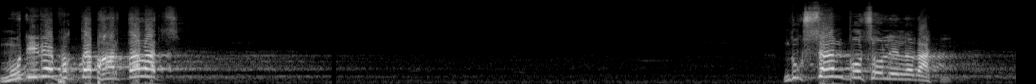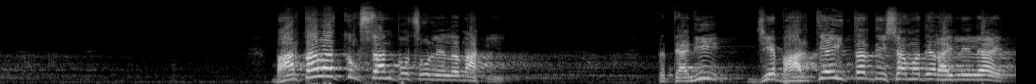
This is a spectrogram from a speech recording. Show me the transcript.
मोदीने फक्त भारतालाच नुकसान पोचवलेलं नाही. भारतालाच नुकसान पोचवलेलं नाही. तर त्यांनी जे भारतीय इतर देशामध्ये राहिलेले आहेत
